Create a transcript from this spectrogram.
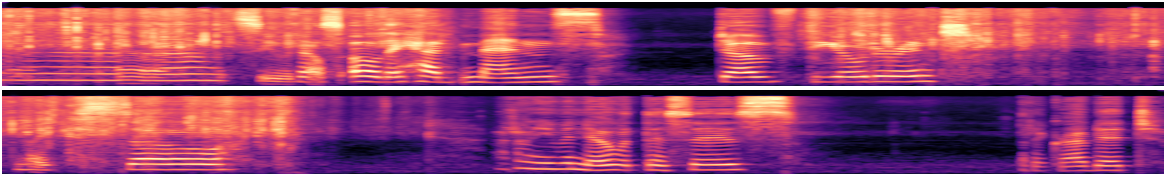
uh, let's see what else. Oh, they had men's Dove deodorant. Like so. I don't even know what this is. But I grabbed it.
